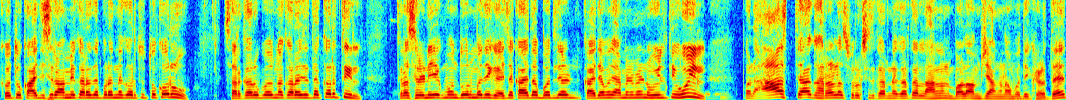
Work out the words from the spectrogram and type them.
किंवा तो कायदेशीर आम्ही करायचा प्रयत्न करतो तो करू. सरकार उपाययोजना करायची तर करतील. त्याला श्रेणी एक म्हणून दोनमध्ये घ्यायचा कायदा बदलेल कायद्यामध्ये अमेंडमेंट होईल ती होईल. पण आज त्या घराला सुरक्षित करण्याकरता लहान लहान बाळं आमच्या अंगणामध्ये खेळत आहेत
